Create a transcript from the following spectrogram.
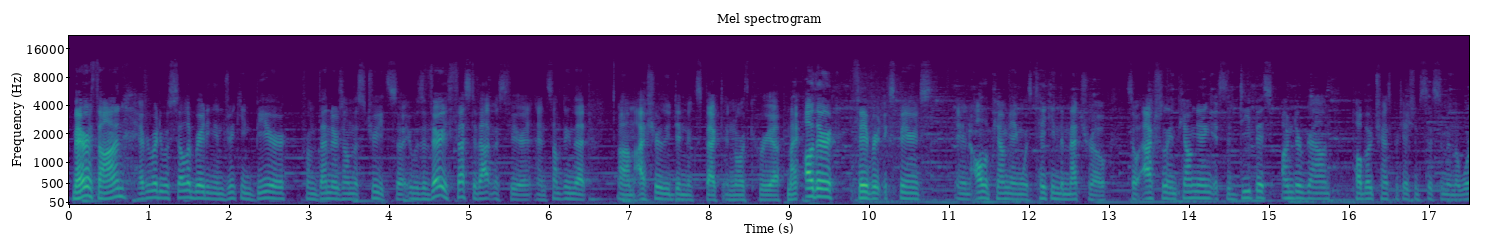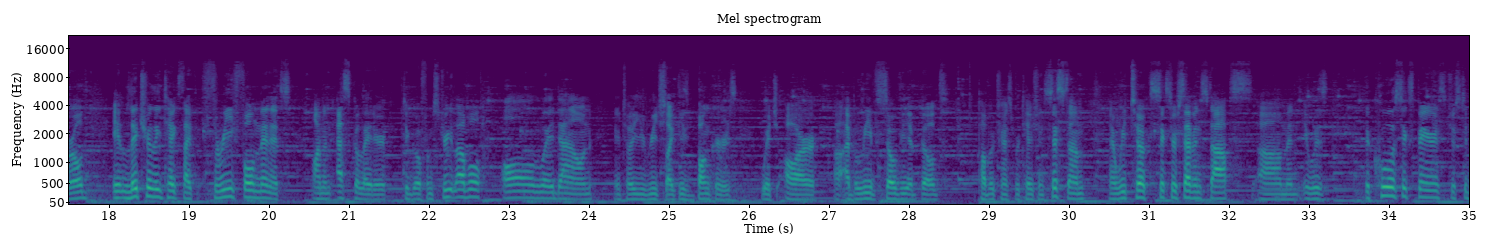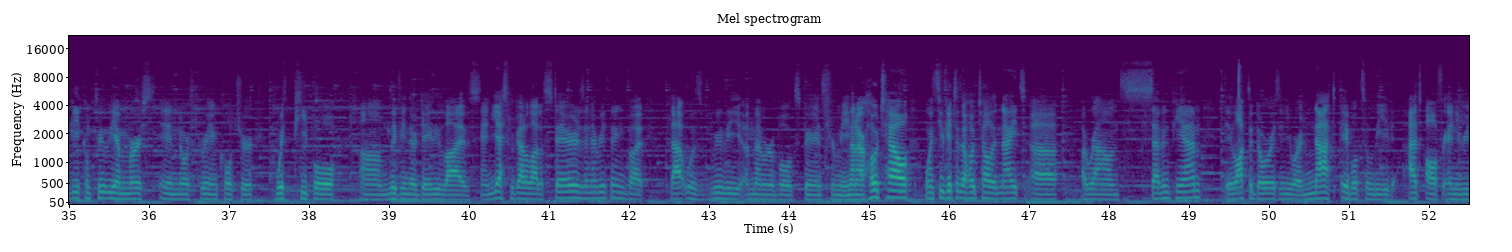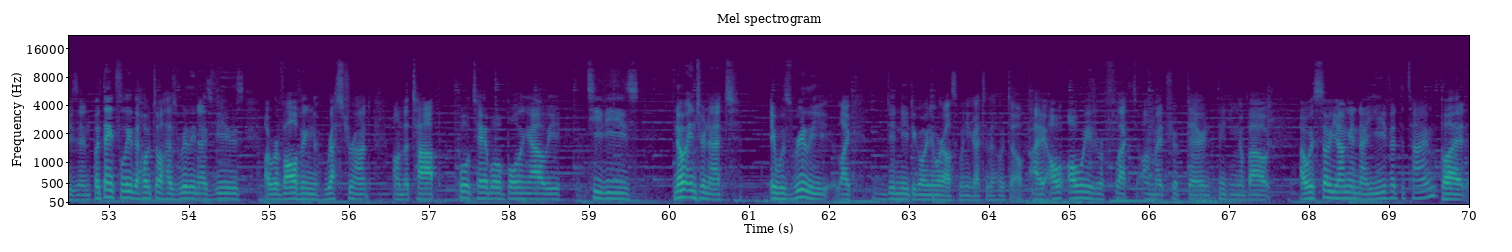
marathon, everybody was celebrating and drinking beer from vendors on the streets. So it was a very festive atmosphere and something that um, I surely didn't expect in North Korea. My other favorite experience in all of Pyongyang was taking the metro. So actually in Pyongyang, it's the deepest underground public transportation system in the world. It literally takes like three full minutes on an escalator to go from street level all the way down until you reach like these bunkers, which are, uh, I believe, Soviet-built public transportation system. And we took six or seven stops, um, and it was the coolest experience just to be completely immersed in North Korean culture with people um, living their daily lives. And yes, we got a lot of stares and everything, but that was really a memorable experience for me. And then our hotel, once you get to the hotel at night uh, around 7 p.m., they lock the doors and you are not able to leave at all for any reason. But thankfully, the hotel has really nice views, a revolving restaurant on the top, pool table, bowling alley, TVs, no internet. It was really like didn't need to go anywhere else when you got to the hotel. I al always reflect on my trip there and thinking about I was so young and naive at the time, but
